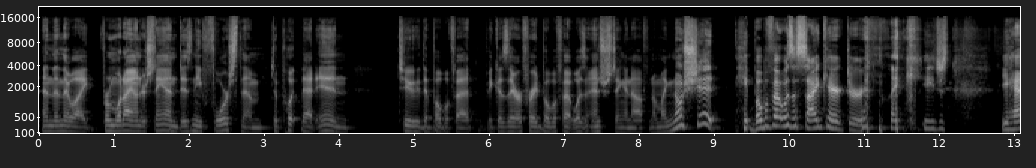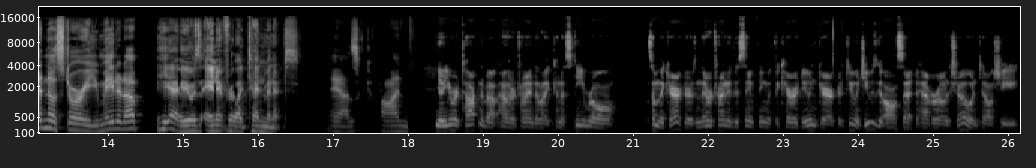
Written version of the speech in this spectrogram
and then they're like, from what I understand, Disney forced them to put that in to the Boba Fett because they were afraid Boba Fett wasn't interesting enough. And I'm like, no shit, he, Boba Fett was a side character. like he just he had no story. You made it up. Yeah, he was in it for like 10 minutes. Yeah, it's- come on. You know, you were talking about how they're trying to like kind of steamroll some of the characters, and they were trying to do the same thing with the Cara Dune character too. And she was all set to have her own show until she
